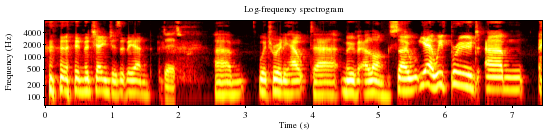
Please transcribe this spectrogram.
in the changes at the end. I did. um, which really helped uh, move it along. So yeah, we've brewed. Um,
